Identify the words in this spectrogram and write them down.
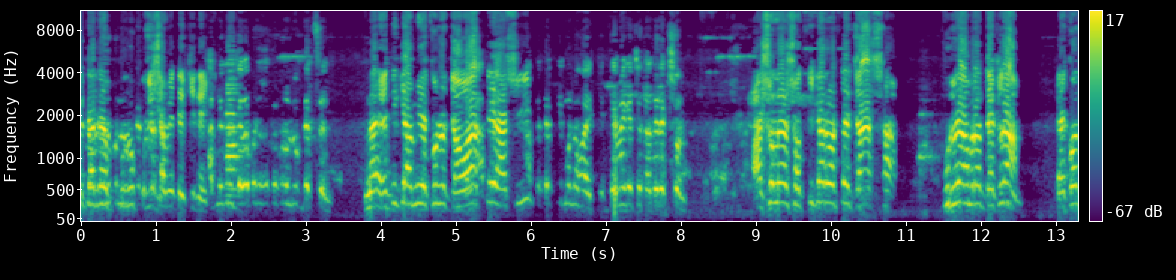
এখানে কোনো পুলিশ আমি দেখি নাই। না এদিকে আমি এখনও যাওয়াতে আসি। কি মনে হয় থেমে গেছে তাদের অ্যাকশন আসলে সত্যিকার অর্থে যা পূর্বে আমরা দেখলাম এখন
